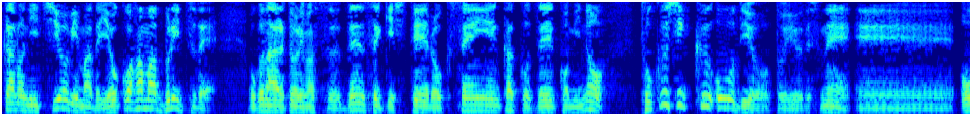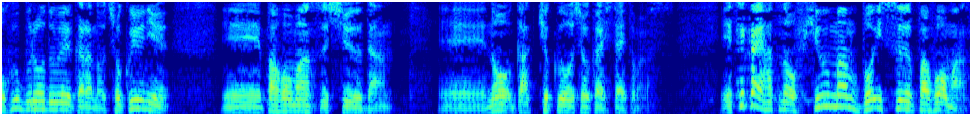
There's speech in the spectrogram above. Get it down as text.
日の日曜日まで横浜ブリッツで行われております、全席指定6000円確保税込みのトクシックオーディオというですね、えーオフブロードウェイからの直輸入、えーパフォーマンス集団、えーの楽曲を紹介したいと思います。世界初のヒューマンボイスパフォーマンス、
